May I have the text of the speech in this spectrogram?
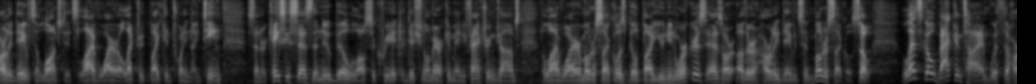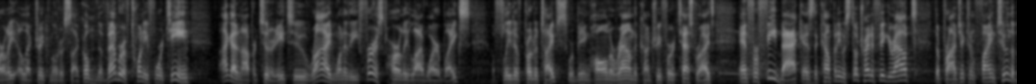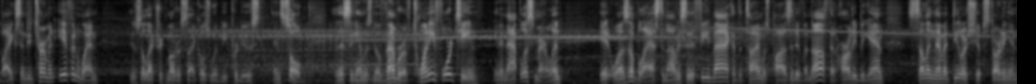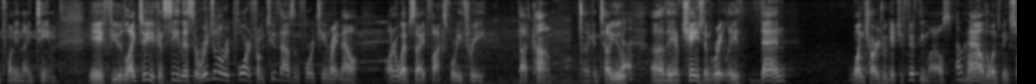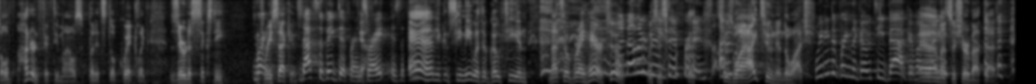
Harley Davidson launched its Livewire electric bike in 2019. Senator Casey says the new bill will also create additional American manufacturing jobs. The Livewire motorcycle is built by union workers, as are other Harley Davidson motorcycles. So let's go back in time with the Harley electric motorcycle. November of 2014, I got an opportunity to ride one of the first Harley Livewire bikes. A fleet of prototypes were being hauled around the country for test rides and for feedback as the company was still trying to figure out the project and fine tune the bikes and determine if and when these electric motorcycles would be produced and sold. This again was November of 2014 in Annapolis, Maryland. It was a blast, and obviously the feedback at the time was positive enough that Harley began selling them at dealerships starting in 2019. If you'd like to, you can see this original report from 2014 right now on our website, fox43.com. And I can tell you, yeah. uh, they have changed them greatly. Then, one charge would get you 50 miles. Okay. Now, the one's being sold 150 miles, but it's still quick, like 0 to 60 in right. three seconds. That's the big difference, yeah. right? Is the fact. and you can see me with a goatee and not so gray hair too. Another big is, difference. This is why I tune in to watch. We need to bring the goatee back. Am I yeah, right? I'm not so sure about that.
